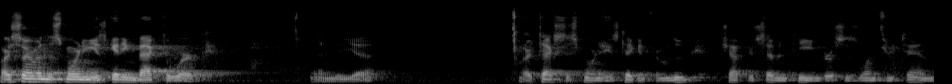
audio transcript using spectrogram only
Our sermon this morning is getting back to work. And the, uh, our text this morning is taken from Luke chapter 17, verses 1 through 10.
